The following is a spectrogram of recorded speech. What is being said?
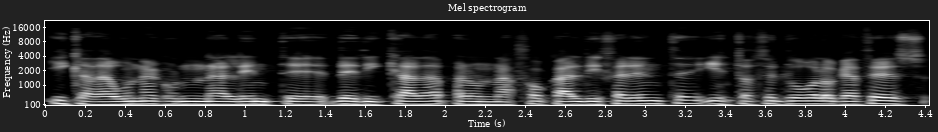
y cada una con una lente dedicada para una focal diferente y entonces luego lo que hace es,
